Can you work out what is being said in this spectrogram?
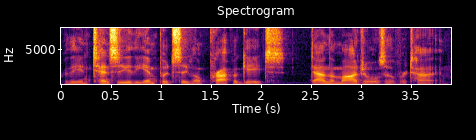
where the intensity of the input signal propagates down the modules over time.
